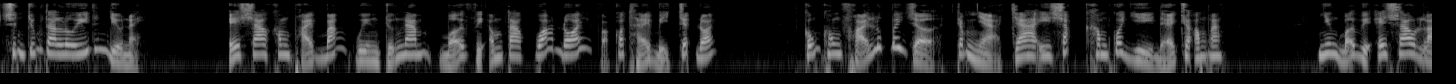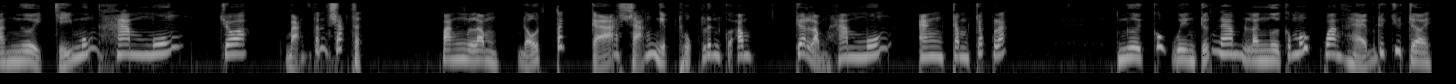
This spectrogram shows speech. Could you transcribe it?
Xin chúng ta lưu ý đến điều này. Esau không phải bán quyền trưởng nam bởi vì ông ta quá đói và có thể bị chết đói. Cũng không phải lúc bấy giờ trong nhà cha Isaac không có gì để cho ông ăn. Nhưng bởi vì Esau là người chỉ muốn ham muốn cho bản tính xác thịt, bằng lòng đổ tất cả sản nghiệp thuộc linh của ông cho lòng ham muốn ăn trong chốc lát. Người có quyền trưởng nam là người có mối quan hệ với Đức Chúa Trời.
